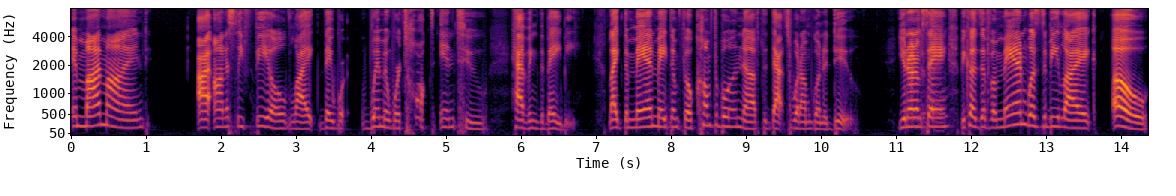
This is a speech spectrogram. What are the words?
in my mind, I honestly feel like they were women were talked into having the baby. Like the man made them feel comfortable enough that that's what I'm going to do. You know what I'm saying? Because if a man was to be like, "Oh,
